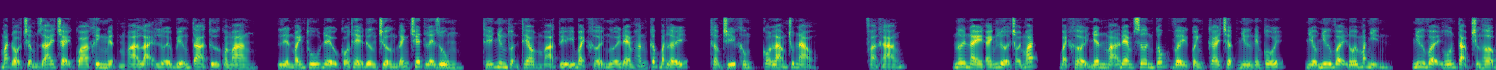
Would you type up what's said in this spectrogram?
mắt đỏ chậm rãi chạy quá khinh miệt mà lại lười biếng tà tứ quan mang, liền mánh thú đều có thể đường trưởng đánh chết lễ dung, thế nhưng thuận theo mà tùy ý bạch khởi người đem hắn cấp bắt lấy, thậm chí không có làm chút nào. Phản kháng. Nơi này ánh lửa chói mắt, bạch khởi nhân mã đem sơn cốc vây quanh cái chật như nêm cối, nhiều như vậy đôi mắt nhìn, như vậy hôn tạp trường hợp,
